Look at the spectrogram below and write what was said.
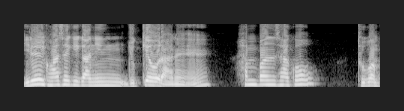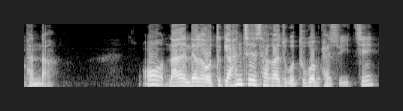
1과세 기간인 6개월 안에 한 번 사고 두 번 판다. 어, 나는 내가 어떻게 한 채 사가지고 두 번 팔 수 있지?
